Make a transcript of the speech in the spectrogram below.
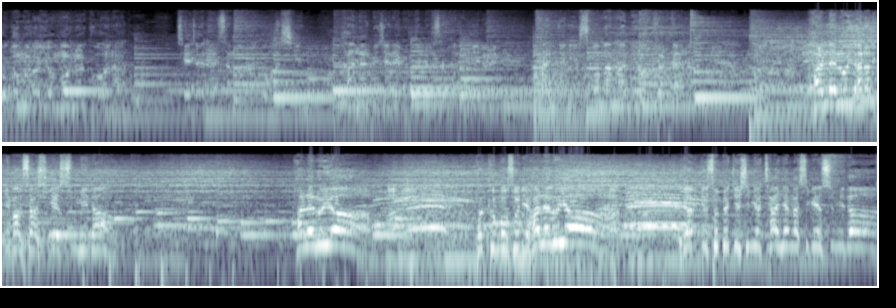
복음으로 영혼을 구원하고 제자를 삼으라고 하신 하늘 비전에 붙들려 살아가기를 간절히 소망하며 결단합니다. 할렐루야 하나님께 박수하시겠습니다. 할렐루야. 더 큰 목소리 할렐루야. 우리 함께 손 펴주시며 찬양하시겠습니다.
